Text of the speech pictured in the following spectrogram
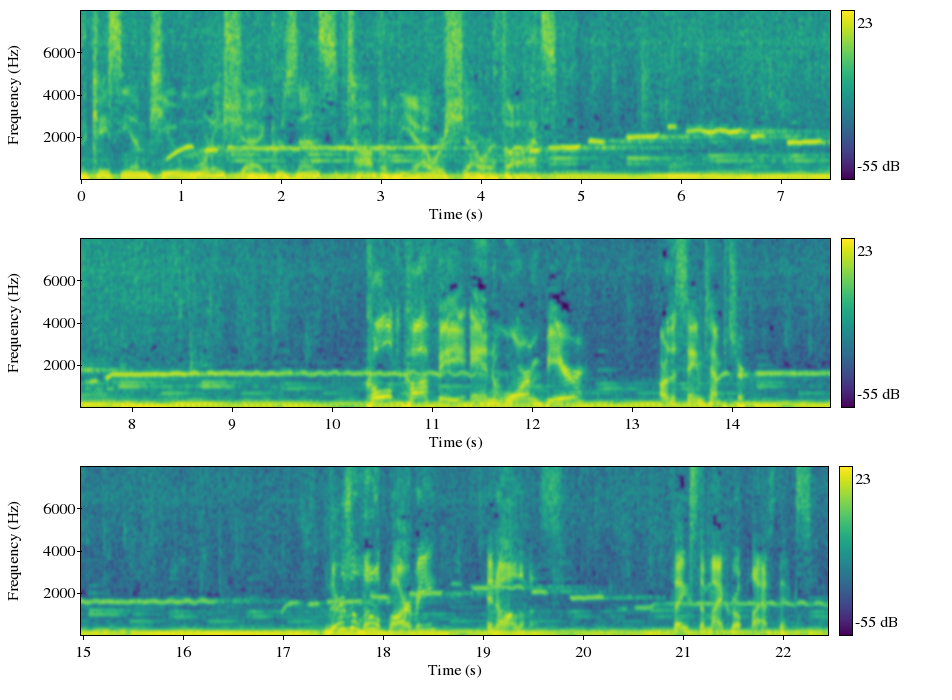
The KCMQ Morning Shag presents Top of the Hour Shower Thoughts. Cold coffee and warm beer are the same temperature. There's a little Barbie in all of us, thanks to microplastics.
